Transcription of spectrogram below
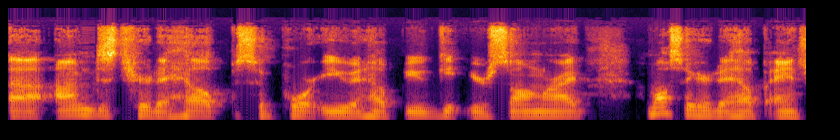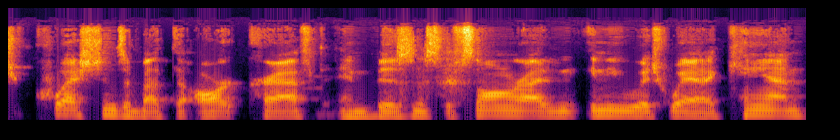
Uh, I'm just here to help support you and help you get your song right. I'm also here to help answer questions about the art, craft, and business of songwriting any which way I can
